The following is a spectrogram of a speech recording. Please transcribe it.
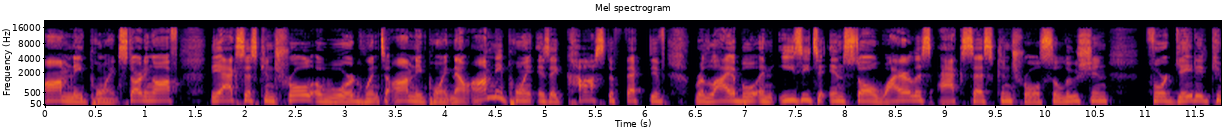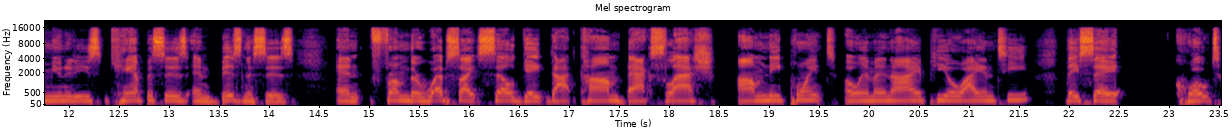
OmniPoint. Starting off, the Access Control Award went to OmniPoint. Now, OmniPoint is a cost effective, reliable, and easy to install wireless access control solution for gated communities, campuses, and businesses. And from their website, cellgate.com backslash OmniPoint, O M N I P O I N T, they say, quote,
